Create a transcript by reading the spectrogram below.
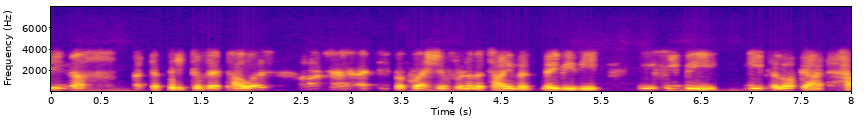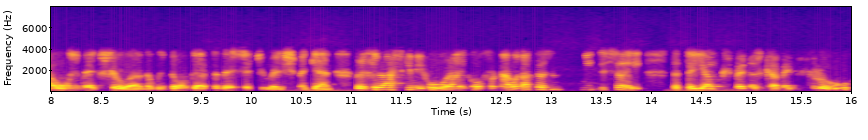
enough at the peak of their powers. And that's a, a deeper question for another time that maybe the ECB need to look at how we make sure that we don't get to this situation again. But if you're asking me who would I go for now, and that doesn't mean to say that the young spinners coming through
